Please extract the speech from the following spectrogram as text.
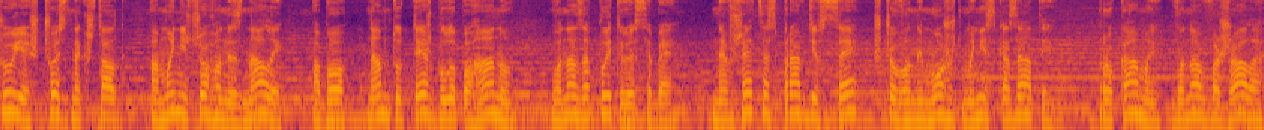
чує щось на кшталт, а ми нічого не знали, або нам тут теж було погано, вона запитує себе, невже це справді все, що вони можуть мені сказати? Роками вона вважала,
